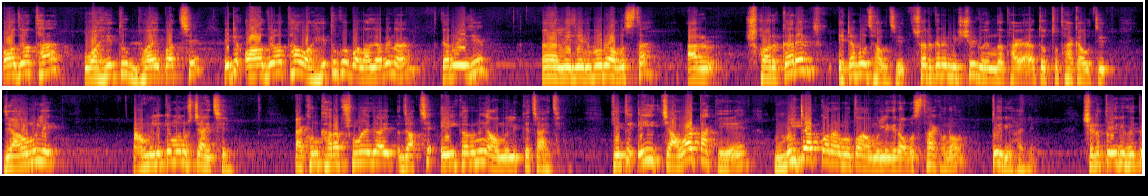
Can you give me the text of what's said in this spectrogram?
অযথা অহেতুক ভয় পাচ্ছে। এটি অযথা অহেতুকও বলা যাবে না কারণ ওই যে আহ, লেজে গোবরে অবস্থা। আর সরকারের এটা বোঝা উচিত সরকারের নিশ্চয়ই গোয়েন্দা থাকা তথ্য থাকা উচিত যে আওয়ামী লীগ আওয়ামী লীগকে মানুষ চাইছে। এখন খারাপ সময় যাচ্ছে এই কারণেই আওয়ামী লীগকে চাইছে। কিন্তু এই চাওয়াটাকে মিট আপ করার মতো আওয়ামী লীগের অবস্থা এখনও তৈরি হয়নি। সেটা তৈরি হইতে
